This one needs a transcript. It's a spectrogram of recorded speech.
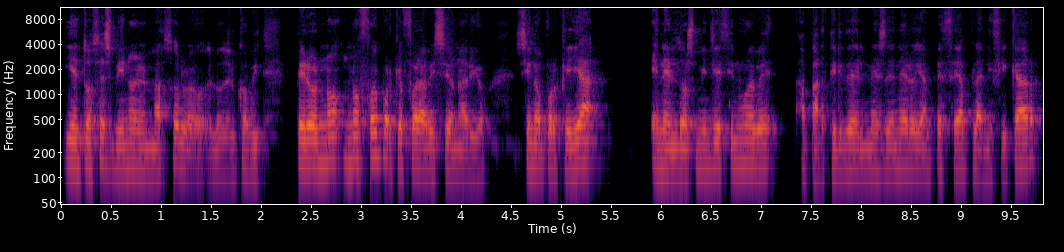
y entonces vino en el marzo lo, del COVID. Pero no, no fue porque fuera visionario, sino porque ya en el 2019, a partir del mes de enero, ya empecé a planificar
